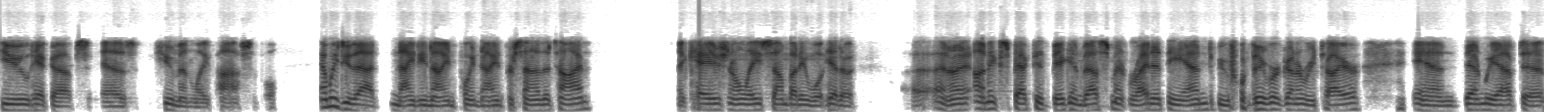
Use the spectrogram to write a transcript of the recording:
few hiccups as humanly possible. And we do that 99.9% of the time. Occasionally, somebody will hit a an unexpected big investment right at the end before they were going to retire, and then we have to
